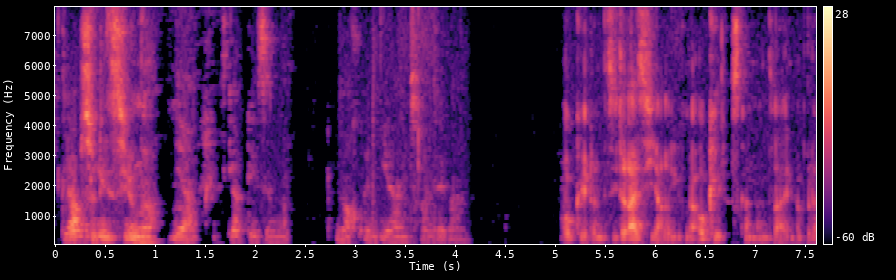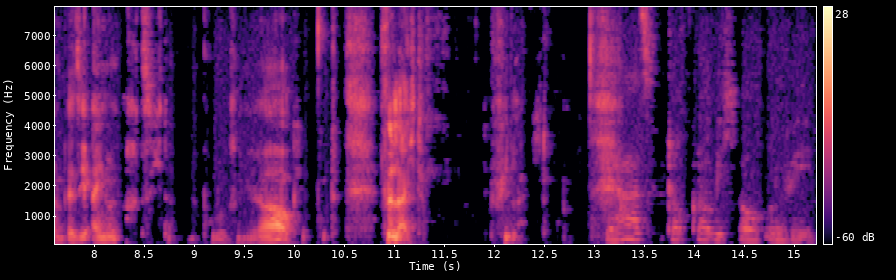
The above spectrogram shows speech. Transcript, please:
Ich glaube, Glaubst du, die ist jünger? Ja, ich glaube, die sind noch in ihren 20ern. Okay, dann ist sie 30 Jahre jünger. Okay, das kann dann sein. Aber dann wäre sie 81 dann. in der Produktion. Ja, okay, gut. Vielleicht. Vielleicht. Ja, es wird doch, glaube ich, auch irgendwie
